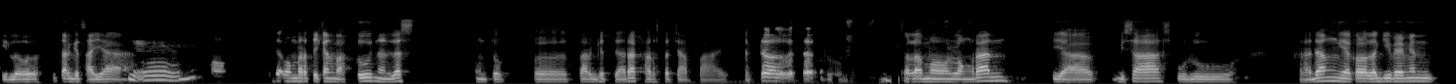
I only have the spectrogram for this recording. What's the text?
kilo. Itu target saya. Mm. Tidak memperhatikan waktu, yang jelas untuk uh, target jarak harus tercapai. Betul, betul. Gitu. Kalau mau long run ya bisa 10. Kadang ya kalau lagi pengen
